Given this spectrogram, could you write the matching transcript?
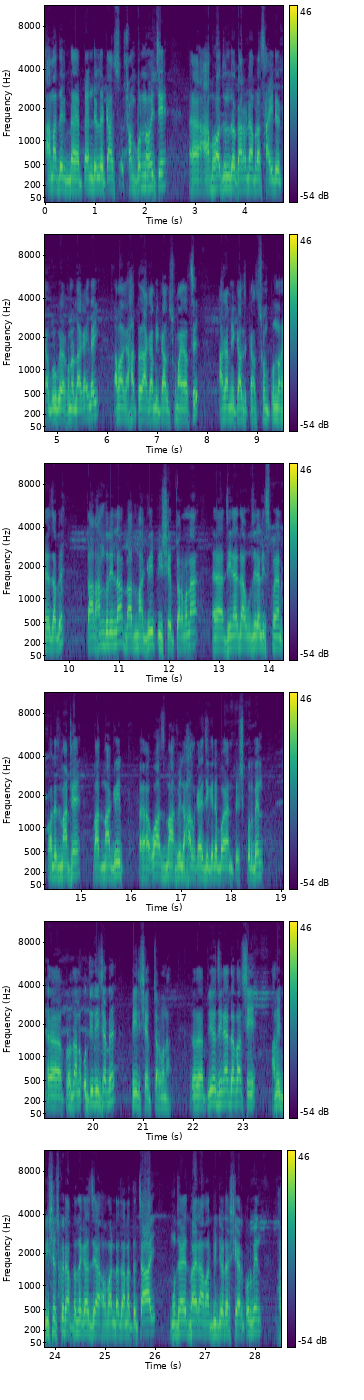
আমাদের প্যান্ডেলের কাজ সম্পন্ন হয়েছে। আবহাওয়াজনিত কারণে আমরা সাইডের কাপড়গুলো এখনও লাগাই নাই। আমার হাতে আগামীকাল সময় আছে। আগামীকাল কাজ সম্পূর্ণ হয়ে যাবে। তা আলহামদুলিল্লাহ, বাদ মাগরিব পিসেব চরমনা ঝিনাইদা উজির আলী স্কোয়ার কলেজ মাঠে, বাদ মাগরিব ওয়াজ মাহফিল হালকায় জিকিরে বয়ান পেশ করবেন প্রধান অতিথি হিসাবে পীর শেব চরমনা। প্রিয় ঝিনাইদাবাসী আমি বিশেষ করে আপনাদের কাছে যে আহ্বানটা জানাতে চাই, মুজাহিদ ভাইরা আমার ভিডিওটা শেয়ার করবেন।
